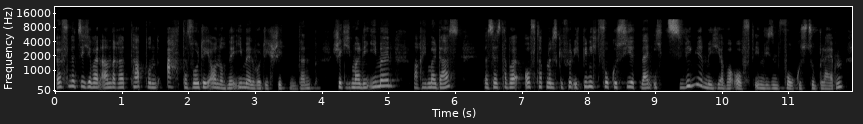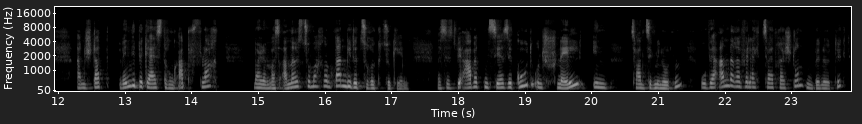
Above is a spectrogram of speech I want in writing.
öffnet sich aber ein anderer Tab und ach, das wollte ich auch noch, eine E-Mail wollte ich schicken. Dann schicke ich mal die E-Mail, mache ich mal das. Das heißt aber, oft hat man das Gefühl, ich bin nicht fokussiert. Nein, ich zwinge mich aber oft in diesem Fokus zu bleiben, anstatt, wenn die Begeisterung abflacht, mal was anderes zu machen und dann wieder zurückzugehen. Das heißt, wir arbeiten sehr, sehr gut und schnell in 20 Minuten, wo wer andere vielleicht zwei, drei Stunden benötigt,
